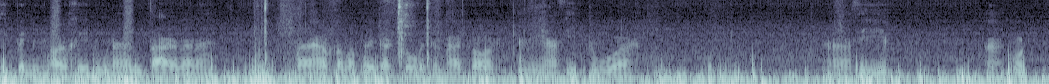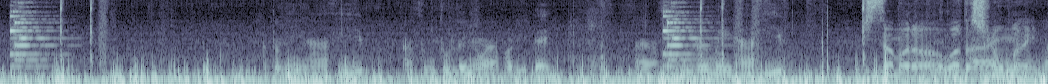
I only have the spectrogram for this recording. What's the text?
สิบเป็นหนึ่งร้อยโอเครู้หน้ารู้ตากันแล้วนะ มาครับเรามาเปิดจากตัวแบตเทิลพาร์ก่อน อันนี้ห้าสิบตัว สิบอ่ากดแล้วตัวนี้ห้าสิบอ่ะสูงสุดเลยนี่หว่าพอดีเป๊ะอ่าสกีเพิ่มมาอีกห้าสิบ 貴様らは私の前に ไป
